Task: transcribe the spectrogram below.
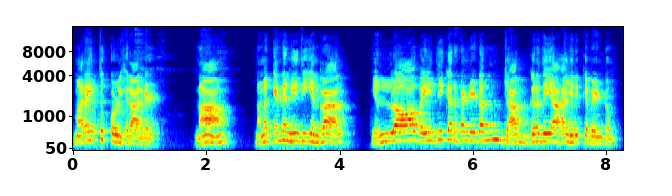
மறைத்துக் கொள்கிறார்கள். நாம் நமக்கென்ன நீதி என்றால் எல்லா வைதிகர்களிடமும் ஜாக்கிரதையாக இருக்க வேண்டும்.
